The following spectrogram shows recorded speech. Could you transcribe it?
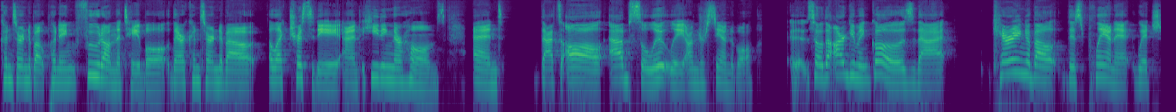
concerned about putting food on the table. They're concerned about electricity and heating their homes. And that's all absolutely understandable. Uh, so the argument goes that caring about this planet, which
